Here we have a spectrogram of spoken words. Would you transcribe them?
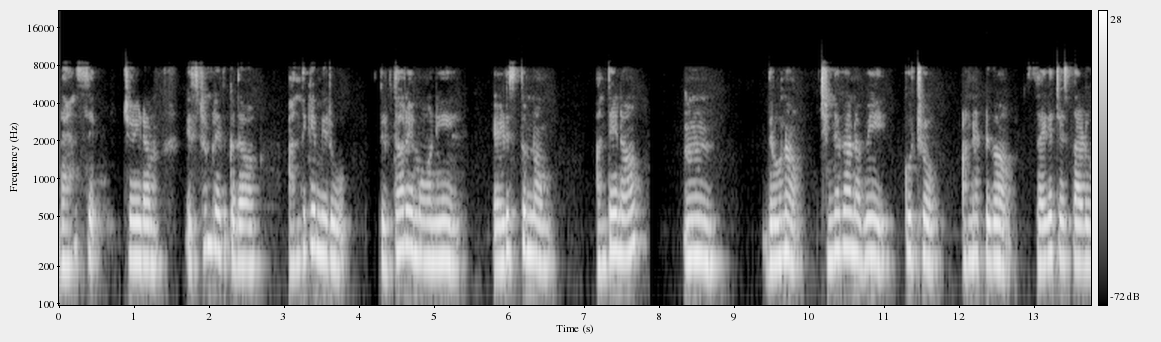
డ్యాన్స్ చేయడం ఇష్టం లేదు కదా అందుకే మీరు తిడతారేమో అని ఏడుస్తున్నాం అంతేనా? ద్రోణ చిన్నగా నవ్వి కూర్చో అన్నట్టుగా సైగ చేస్తాడు.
